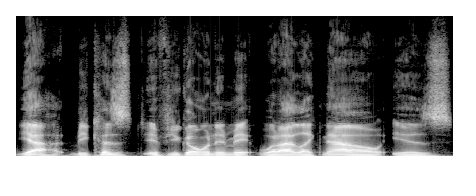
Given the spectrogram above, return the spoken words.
Yeah. Because if you go in and make what I like now is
